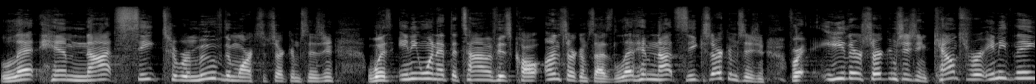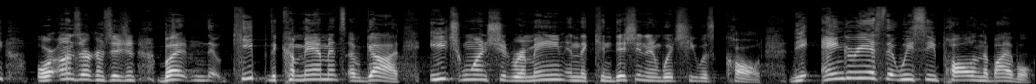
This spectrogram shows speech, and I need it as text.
Let him not seek to remove the marks of circumcision. Was anyone at the time of his call uncircumcised? Let him not seek circumcision. For either circumcision counts for anything or uncircumcision, but keep the commandments of God. Each one should remain in the condition in which he was called. The angriest that we see Paul in the Bible,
